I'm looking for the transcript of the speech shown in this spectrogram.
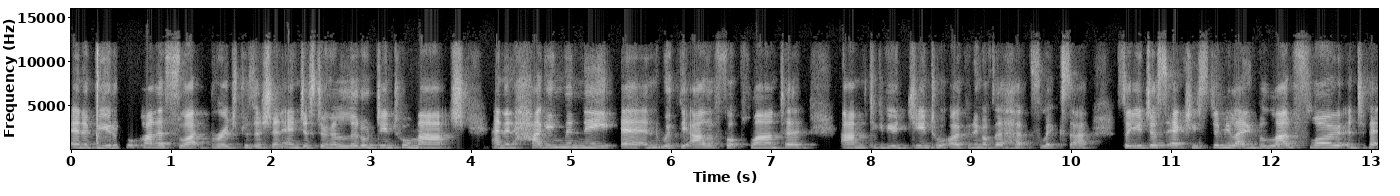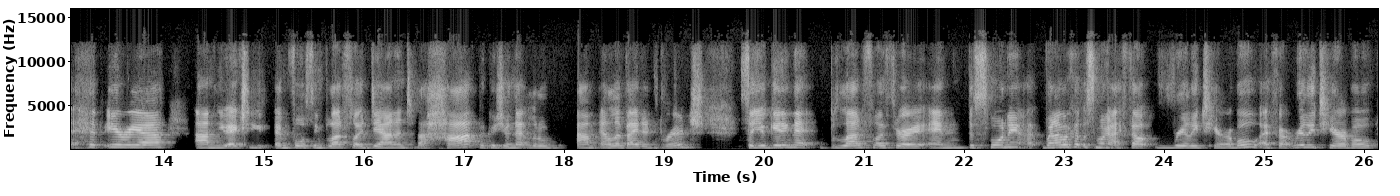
in a beautiful kind of slight bridge position and just doing a little gentle march and then hugging the knee in with the other foot planted um, to give you a gentle opening of the hip flexor. So you're just actually stimulating blood flow into that hip area. Um, you're actually enforcing blood flow down into the heart because you're in that little um, elevated bridge. So you're getting that blood flow through. And this morning, when I woke up this morning, I felt really terrible. I felt really terrible.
